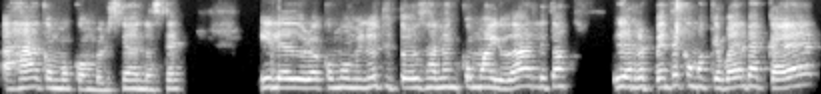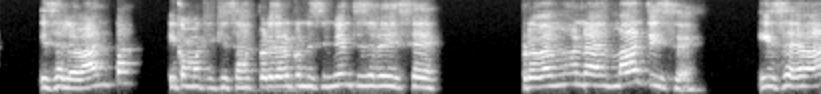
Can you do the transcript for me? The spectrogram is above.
ajá, como convulsión, no sé. Y le duró como un minuto y todos salen como a ayudarle y todo y de repente como que vuelve a caer y se levanta y como que quizás perder el conocimiento y se le dice, probemos una vez más, dice, y se va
